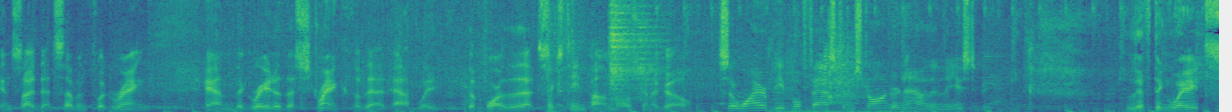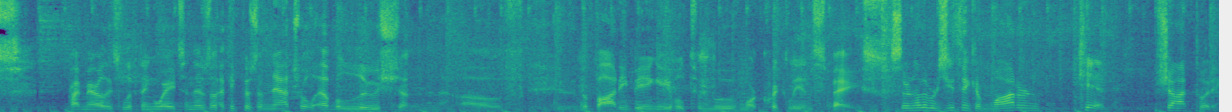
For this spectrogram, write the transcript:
inside that seven foot ring, and the greater the strength of that athlete, the farther that 16 pound ball is going to go. So why are people faster and stronger now than they used to be? Lifting weights. Primarily it's lifting weights, and there's a, I think there's a natural evolution of the body being able to move more quickly in space. So in other words, you think a modern kid shot putting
